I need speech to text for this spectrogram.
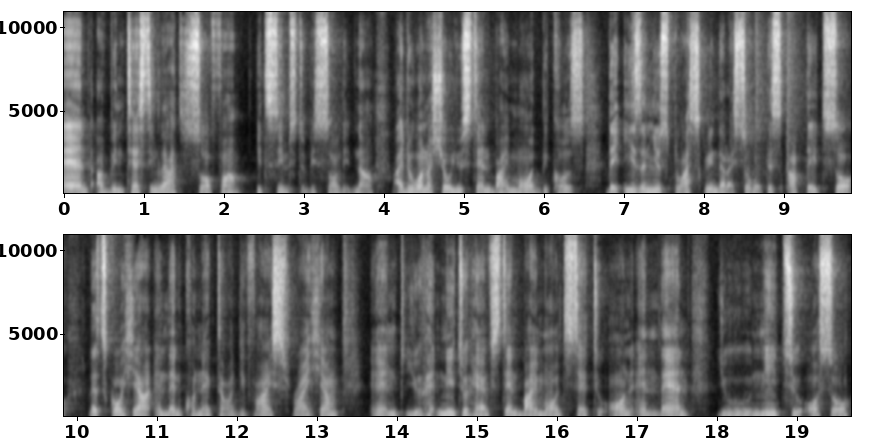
And i've been testing that. So far it seems to be solid. Now i do want to show you standby mode because there is a new splash screen that i saw with this update. So let's go here and then connect our device right here. And you need to have standby mode set to on. And then you need to also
